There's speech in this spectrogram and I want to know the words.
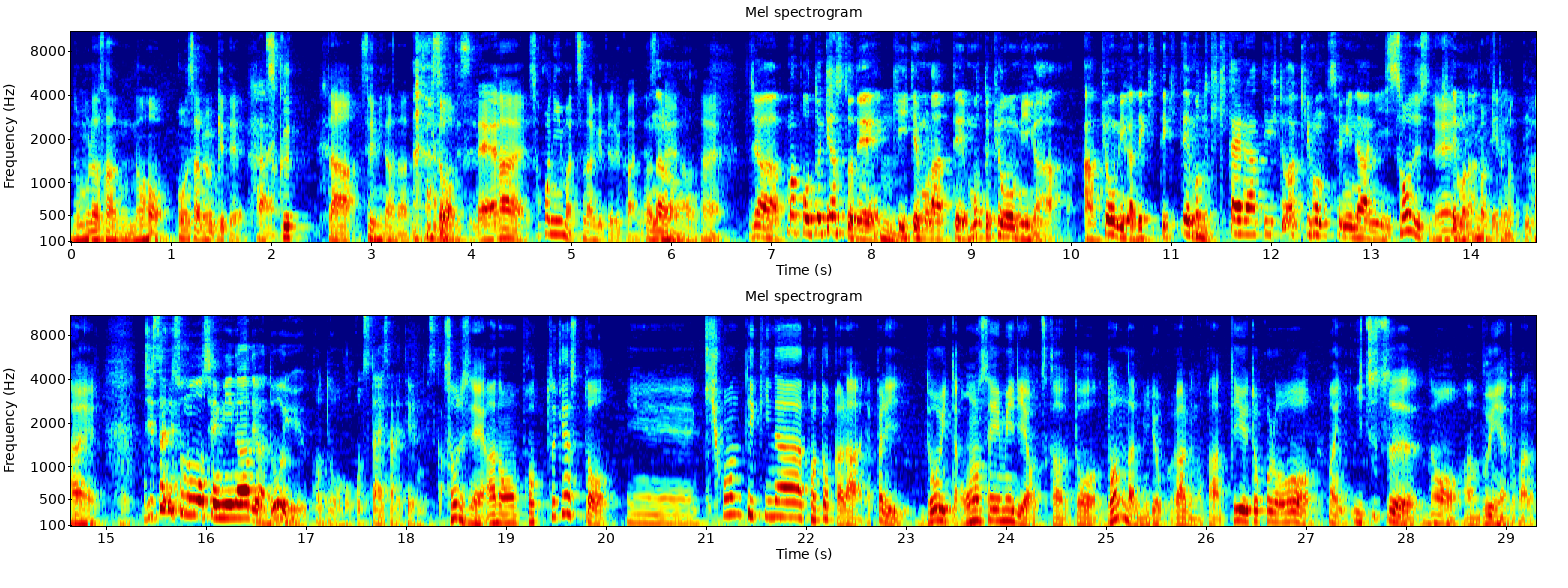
野村さんのコンサルを受けてはい作ったセミナーなんですけど、そうですね。はい。そこに今つなげてる感じですね。なるほどはい。じゃあ、まあ、ポッドキャストで聞いてもらって、もっと興味が、あ、興味ができてきて、もっと聞きたいなっていう人は、基本セミナーに、そうですね。来てもらってっていうはい。実際にそのセミナーではどういうことをお伝えされてるんですか？そうですね。あの、ポッドキャスト、えー基本的なことから、やっぱりどういった音声メディアを使うと、どんな魅力があるのかっていうところを、まあ、5つのあ分野とか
